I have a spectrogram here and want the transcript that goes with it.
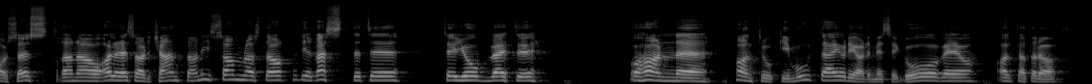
og søstrene og alle de som hadde kjent han. De samles der. De reiste til, til jobb, vet du. Og han, eh, han tok imot dem, og de hadde med seg gave og alt dette der.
